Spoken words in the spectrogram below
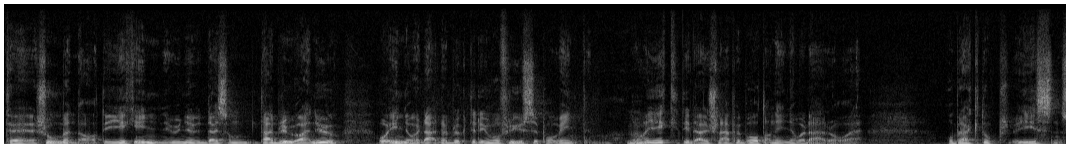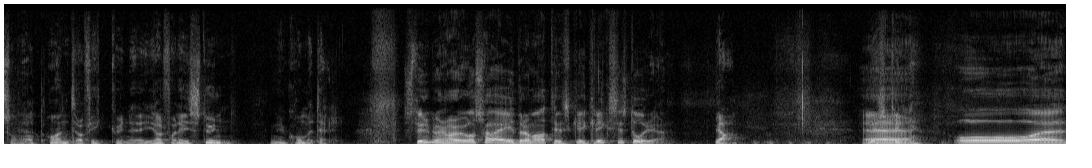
til Skjomen, da, at de gikk inn under der, som, der brua er nå, og innover der. Der brukte de jo å fryse på vinteren. Da gikk de der slepebåtene innover der og, og brekte opp isen, sånn at annen trafikk kunne iallfall ei stund komme til. Styrbjørn har jo også ei dramatisk krigshistorie. Ja, virkelig. Eh, og eh,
